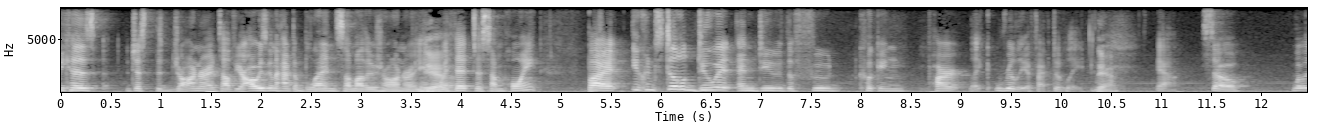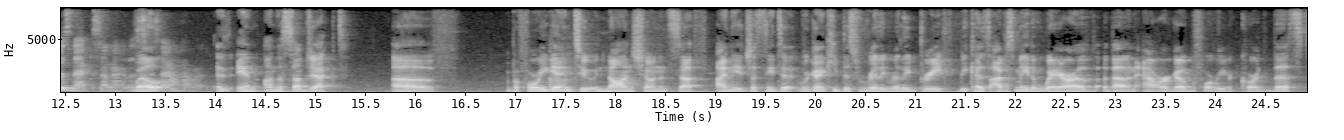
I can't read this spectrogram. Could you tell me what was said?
because just the genre itself you're always gonna have to blend some other genre in Yeah. with it to some point but you can still do it and do the food cooking part like really effectively yeah. yeah so what was next on our list 'Cause Well, I don't have it. in on the subject of before we get into non shonen stuff, I need just need to. We're going to keep this really really brief because I was made aware of about an hour ago before we recorded this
